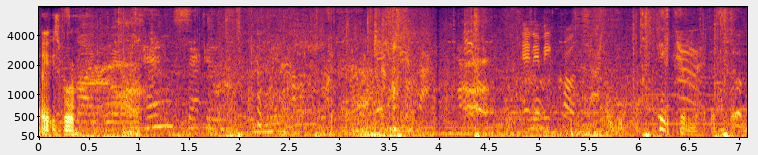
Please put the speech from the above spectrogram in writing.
Thanks, bro. Enemy contact. Take your medicine.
